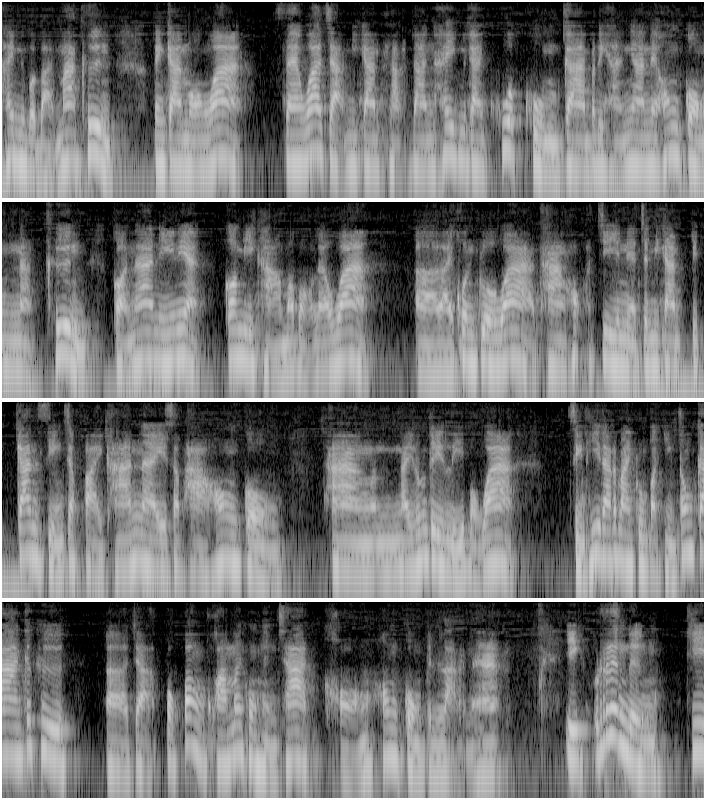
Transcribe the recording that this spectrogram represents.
ให้มีบทบาทมากขึ้น เป็นการมองว่าแสดงว่าจะมีการผลักดันให้มีการควบคุมการบริหารงานในฮ่องกงหนักขึ้น ก่อนหน้านี้เนี่ยก็มีข่าวมาบอกแล้วว่าหลายคนกลัวว่าทางฮ่องจีนเนี่ยจะมีการปิดกั้นเสียงจากฝ่ายค้านในสภาฮ่องกงทางนายรัฐมนตรีหลีบอกว่าสิ่งที่รัฐบาลกรุงปักกิ่งต้องการก็คือ จะปกป้องความมั่นคงแห่งชาติของฮ่องกงเป็นหลักนะฮะอีกเรื่องหนึ่งที่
